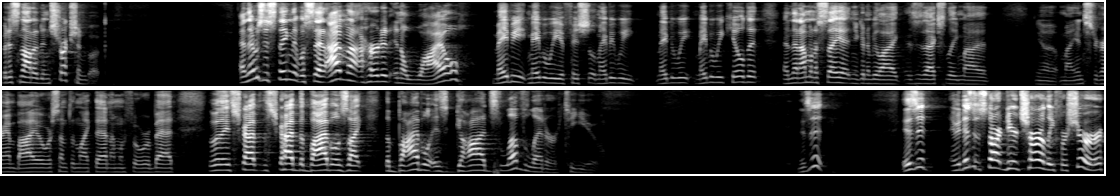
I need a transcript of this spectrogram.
but it's not an instruction book. And there was this thing that was said. I've not heard it in a while. Maybe maybe we officially maybe we maybe we maybe we killed it and then i'm going to say it and you're going to be like this is actually my you know, my Instagram bio or something like that, and I'm going to feel real bad. Where they describe, describe the Bible as like the Bible is God's love letter to you. Is it? Is it? It doesn't start Dear Charlie for sure.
